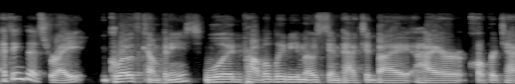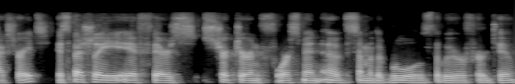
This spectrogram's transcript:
I think that's right. Growth companies would probably be most impacted by higher corporate tax rates, especially if there's stricter enforcement of some of the rules that we referred to.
